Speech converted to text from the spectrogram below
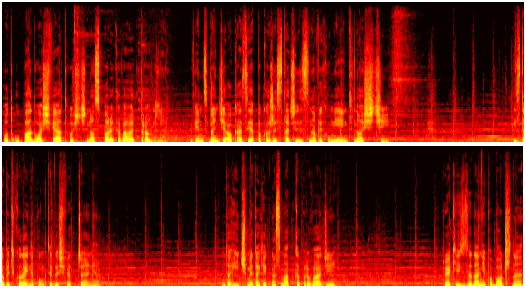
Pod upadła światłość. No spory kawałek drogi. Więc będzie okazja pokorzystać z nowych umiejętności. I zdobyć kolejne punkty doświadczenia. No to idźmy, tak jak nas mapka prowadzi. Tu jakieś zadanie poboczne.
